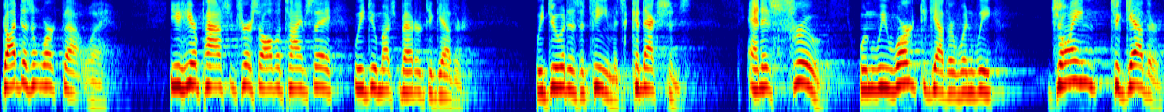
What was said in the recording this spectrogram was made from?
God doesn't work that way. You hear Pastor Trish all the time say, We do much better together. We do it as a team, it's connections. And it's true. When we work together, when we join together,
